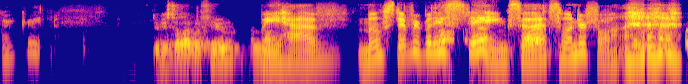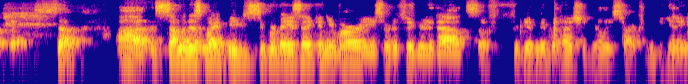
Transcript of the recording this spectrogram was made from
All right, great. Do we still have a few? We have most everybody's staying, so that's wonderful. So, uh, some of this might be super basic and you've already sort of figured it out, so forgive me, but I should really start from the beginning,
